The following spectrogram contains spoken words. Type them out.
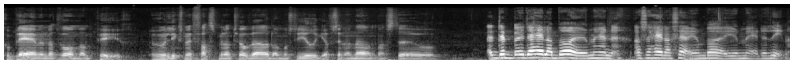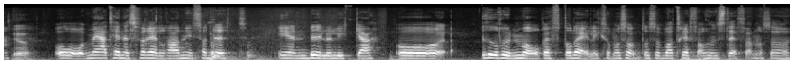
problemen med att vara en vampyr. Hon liksom är fast mellan två världar och måste ljuga för sina närmaste och Det, det hela börjar ju med henne, alltså hela serien börjar ju med Elina. Ja, Och med att hennes föräldrar nyss har dött i en bilolycka och hur hon mår efter det liksom och sånt. Och så bara träffar hon Stefan och så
